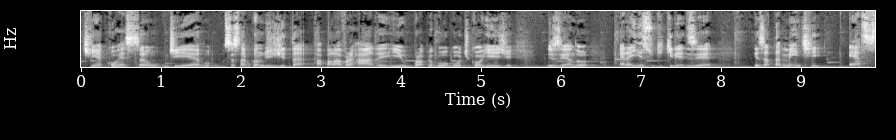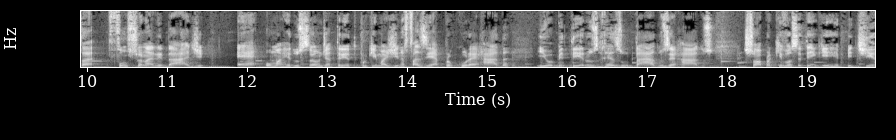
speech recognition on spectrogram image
tinha correção de erro. Você sabe quando digita a palavra errada e o próprio Google te corrige dizendo era isso que queria dizer? Exatamente essa funcionalidade é uma redução de atrito, porque imagina fazer a procura errada e obter os resultados errados, só para que você tenha que repetir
